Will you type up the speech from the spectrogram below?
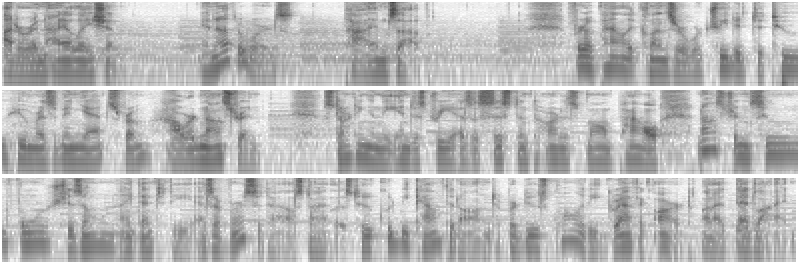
utter annihilation. In other words, time's up. For a palate cleanser, we're treated to two humorous vignettes from Howard Nostrand, Starting in the industry as assistant to artist Bob Powell, Nostrand soon forged his own identity as a versatile stylist who could be counted on to produce quality graphic art on a deadline.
